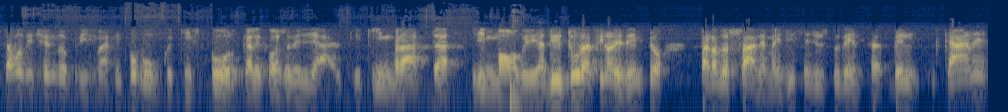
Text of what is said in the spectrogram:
Stavo dicendo prima che comunque chi sporca le cose degli altri, chi imbratta gli immobili, addirittura fino all'esempio paradossale, ma esiste in giurisprudenza, del cane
